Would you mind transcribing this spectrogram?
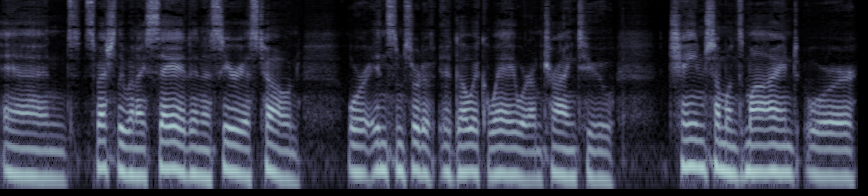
and especially when I say it in a serious tone or in some sort of egoic way where I'm trying to change someone's mind or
